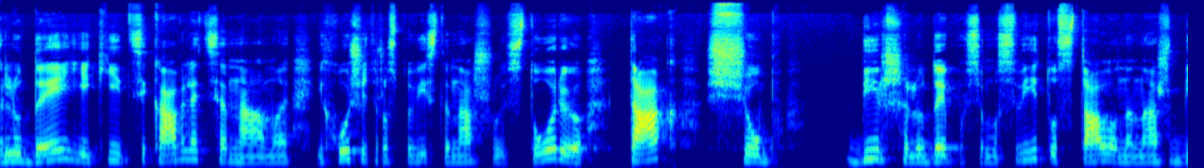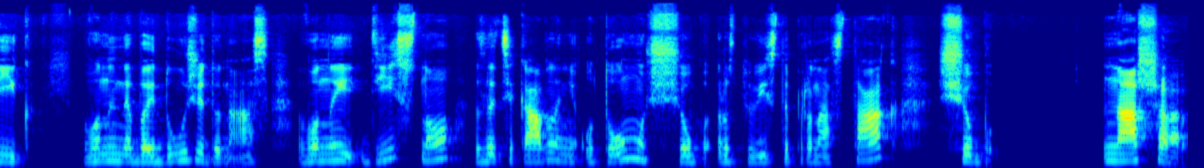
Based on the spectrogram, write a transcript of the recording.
людей, які цікавляться нами і хочуть розповісти нашу історію так, щоб більше людей по всьому світу стало на наш бік. Вони не байдужі до нас, вони дійсно зацікавлені у тому, щоб розповісти про нас так, щоб наша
